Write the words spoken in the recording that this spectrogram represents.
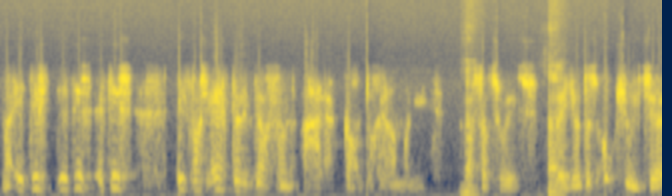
Maar het is, het is, het is, ik was echt dat ik dacht van, ah, dat kan toch helemaal niet. Als dat zo is. Weet je, want dat is ook zoiets, hè.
